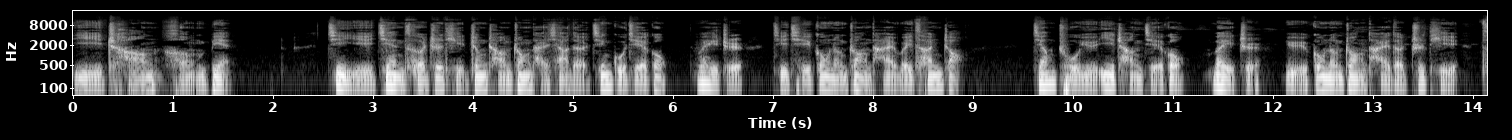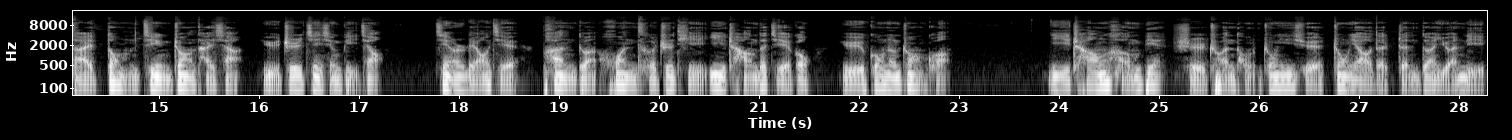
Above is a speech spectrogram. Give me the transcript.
以长横变。即以健测肢体正常状态下的筋骨结构、位置及其功能状态为参照，将处于异常结构、位置与功能状态的肢体在动静状态下与之进行比较，进而了解判断患侧肢体异常的结构与功能状况。以长恒变是传统中医学重要的诊断原理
